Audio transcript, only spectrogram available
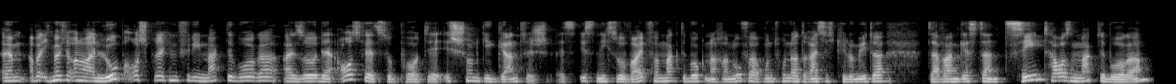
ähm, aber ich möchte auch noch ein Lob aussprechen für die Magdeburger. Also der Auswärtssupport, der ist schon gigantisch. Es ist nicht so weit von Magdeburg nach Hannover, rund 130 Kilometer. Da waren gestern 10.000 Magdeburger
